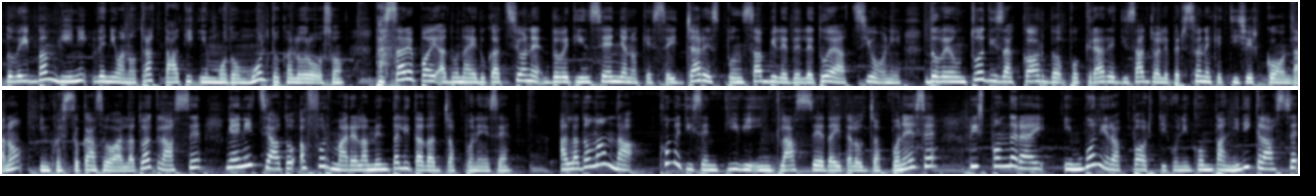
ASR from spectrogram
dove i bambini venivano trattati in modo molto caloroso. Passare poi ad una educazione dove ti insegnano che sei già responsabile delle tue azioni, dove un tuo disaccordo può creare disagio alle persone che ti circondano, in questo caso alla tua classe, mi ha iniziato a formare la mentalità da giapponese. Alla domanda come ti sentivi in classe da italo-giapponese? Risponderei in buoni rapporti con i compagni di classe,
